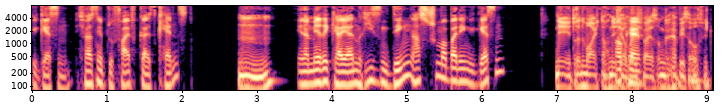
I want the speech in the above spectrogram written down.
gegessen. Ich weiß nicht, ob du Five Guys kennst. Mhm. In Amerika ja ein Riesending. Hast du schon mal bei denen gegessen? Nee, drin war ich noch nicht, Okay. aber ich weiß ungefähr, wie es aussieht.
